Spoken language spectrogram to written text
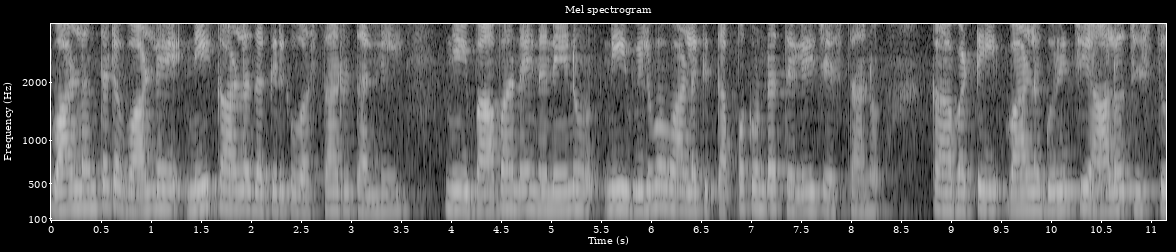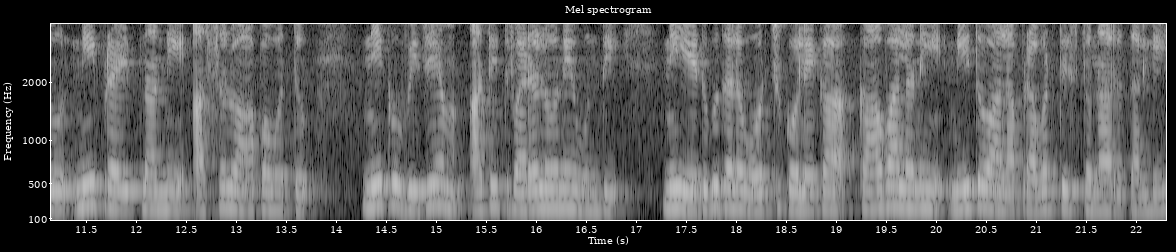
వాళ్ళంతట వాళ్ళే నీ కాళ్ళ దగ్గరికి వస్తారు తల్లి. నీ బాబానైన నేను నీ విలువ వాళ్ళకి తప్పకుండా తెలియజేస్తాను. కాబట్టి వాళ్ళ గురించి ఆలోచిస్తూ నీ ప్రయత్నాన్ని అస్సలు ఆపవద్దు. నీకు విజయం అతి త్వరలోనే ఉంది. నీ ఎదుగుదల ఓర్చుకోలేక కావాలని నీతో అలా ప్రవర్తిస్తున్నారు తల్లి.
